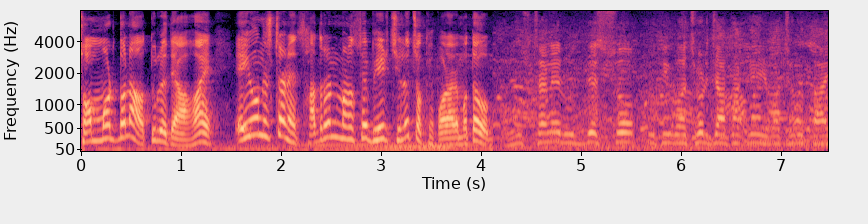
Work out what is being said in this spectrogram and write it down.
সম্বর্ধনাও তুলে দেওয়া হয়। এই অনুষ্ঠানে সাধারণ মানুষের ভিড় ছিল চোখে পড়ার মতো। অনুষ্ঠানের উদ্দেশ্য প্রতি বছর যা থাকে, এবছরও তাই।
